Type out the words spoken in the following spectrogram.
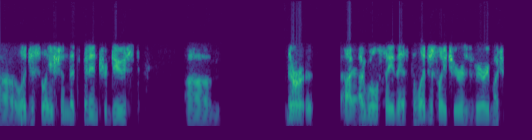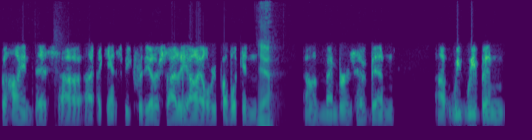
uh, legislation that's been introduced. Um, there are I, I, will say this: the legislature is very much behind this. Uh, I, I, can't speak for the other side of the aisle. Republican yeah. uh, members have been. Uh, we, we've been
